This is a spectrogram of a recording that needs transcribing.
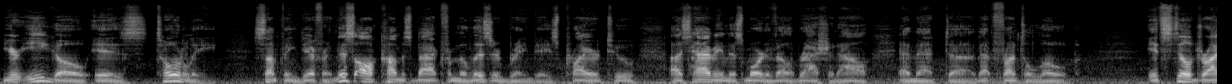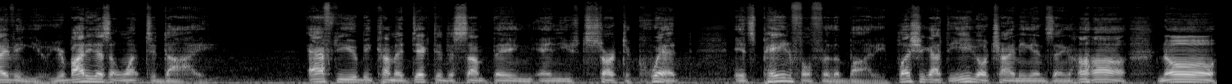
Your ego is totally something different. This all comes back from the lizard brain days prior to us having this more developed rationale and that uh, that frontal lobe. It's still driving you. Your body doesn't want to die. After you become addicted to something and you start to quit, it's painful for the body. Plus, you got the ego chiming in saying, "Ha, no,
